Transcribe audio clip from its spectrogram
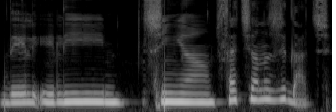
dele, ele tinha sete anos de idade,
